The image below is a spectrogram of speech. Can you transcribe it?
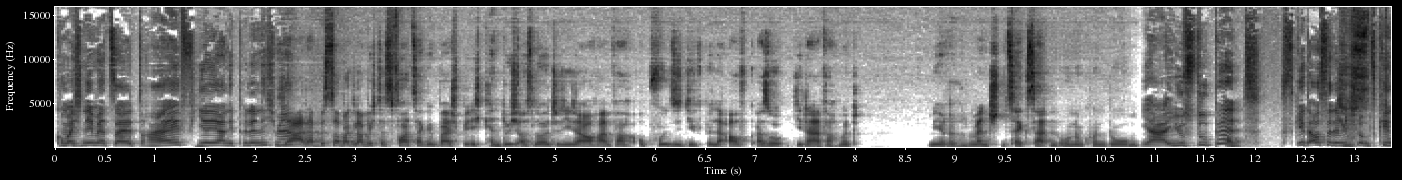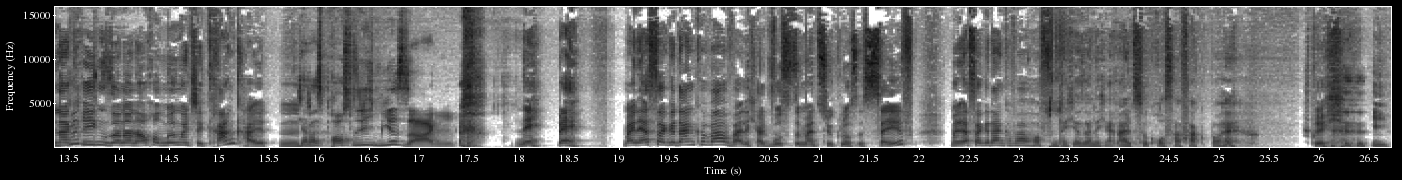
Guck mal, ich nehme jetzt seit drei, vier Jahren die Pille nicht mehr. Ja, da bist du aber, glaube ich, das Vorzeigebeispiel. Ich kenne durchaus Leute, die da auch einfach, obwohl sie die Pille auf, also die dann einfach mit mehreren Menschen Sex hatten ohne Kondom. Ja, you stupid. Es geht außerdem You nicht ums stupid? Kinderkriegen, sondern auch um irgendwelche Krankheiten. Ja, das brauchst du nicht mir sagen. Nee, bäh. Mein erster Gedanke war, weil ich halt wusste, mein Zyklus ist safe, mein erster Gedanke war, hoffentlich ist er nicht ein allzu großer Fuckboy. Sprich, I.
